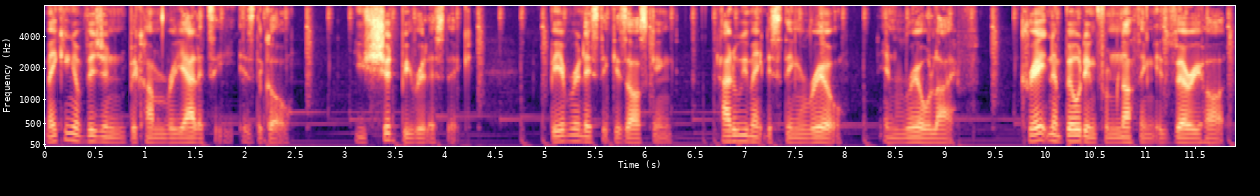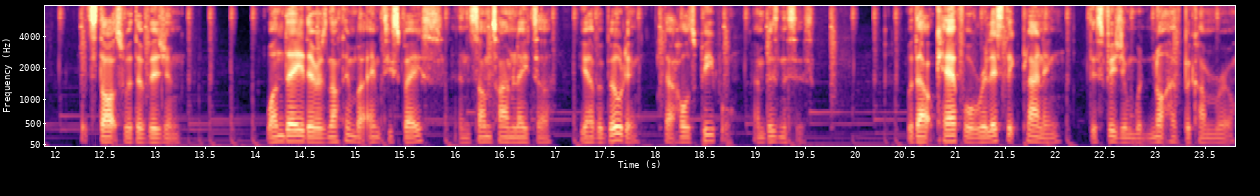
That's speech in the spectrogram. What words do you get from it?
Making a vision become reality is the goal. You should be realistic. Being realistic is asking, how do we make this thing real in real life? Creating a building from nothing is very hard. It starts with a vision. One day there is nothing but empty space, and sometime later, you have a building that holds people and businesses. Without careful, realistic planning, this vision would not have become real.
